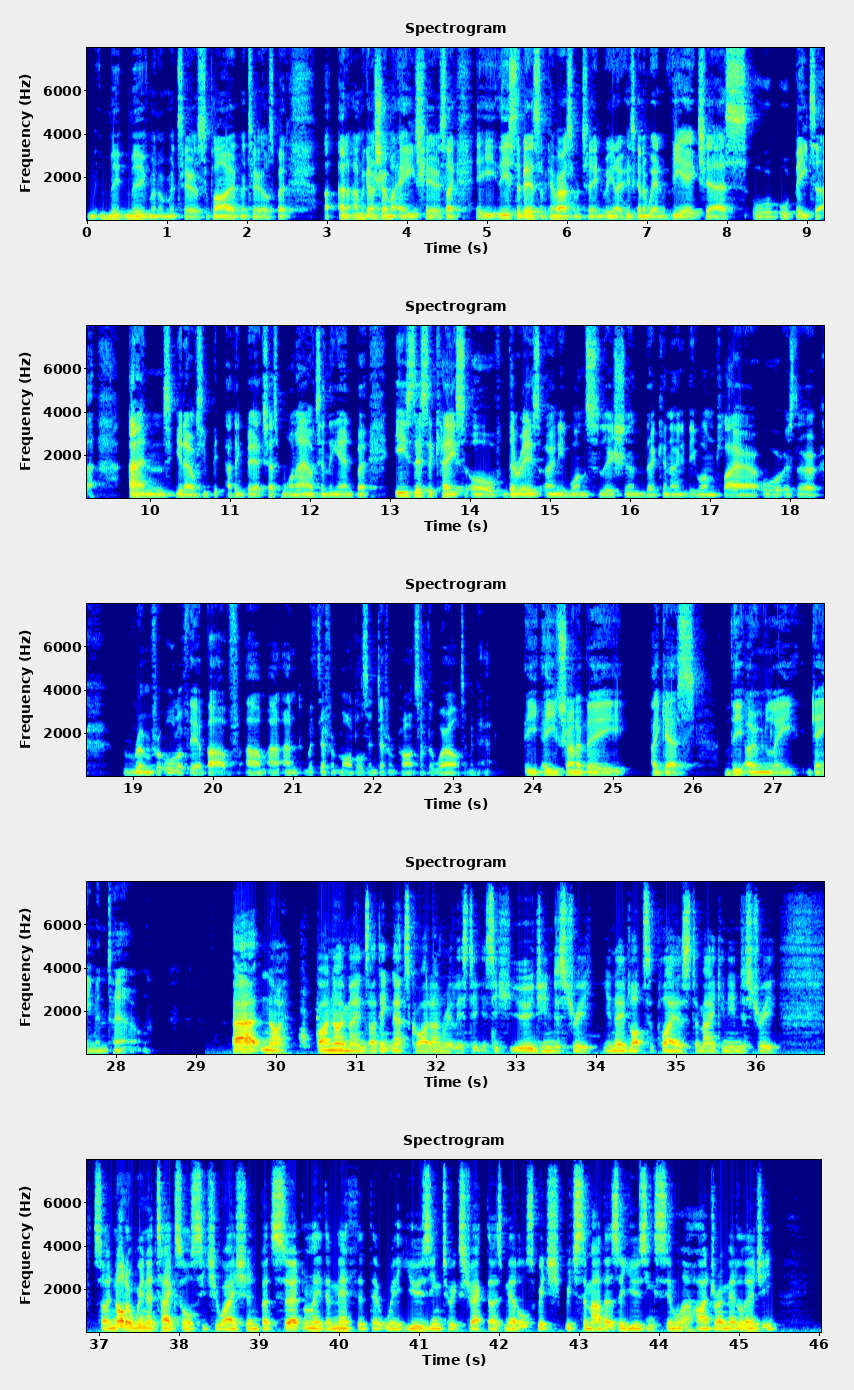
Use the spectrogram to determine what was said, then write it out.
movement of material supply of materials. But uh, and I'm going to show my age here. It's like it, used to be a sort of comparison between you know who's going to win VHS or, or Beta. And you know, obviously, I think VHS won out in the end. But is this a case of there is only one solution, there can only be one player, or is there room for all of the above, um, and with different models in different parts of the world? I mean, are you trying to be, I guess, the only game in town? Uh, no, by no means. I think that's quite unrealistic. It's a huge industry. You need lots of players to make an industry. So, not a winner takes all situation, but certainly the method that we're using to extract those metals, which, which some others are using similar, hydrometallurgy,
